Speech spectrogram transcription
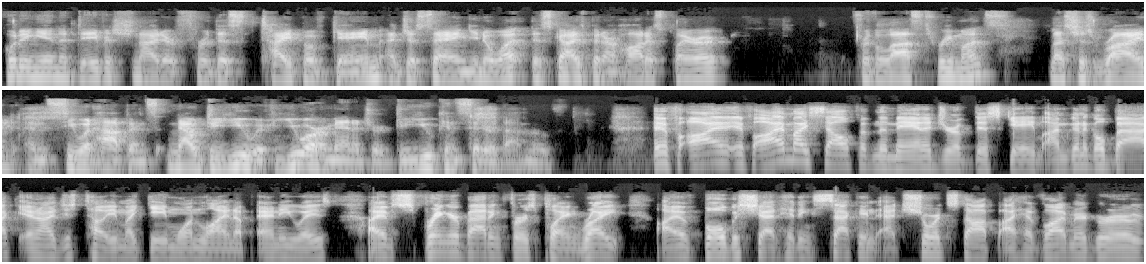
putting in a Davis Schneider for this type of game and just saying, you know what, this guy's been our hottest player for the last three months? Let's just ride and see what happens. Now, do you, if you are a manager, do you consider that move? If I if I myself am the manager of this game, I'm gonna go back and I just tell you my game one lineup. Anyways, I have Springer batting first, playing right. I have Bo hitting second at shortstop. I have Vladimir Guerrero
